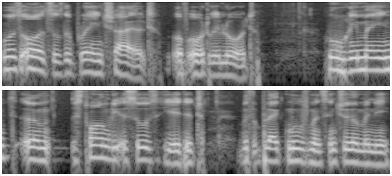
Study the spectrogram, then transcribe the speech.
was also the brainchild of Audre Lorde, who remained um, strongly associated with the black movements in Germany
